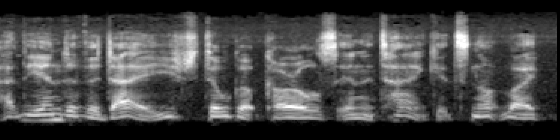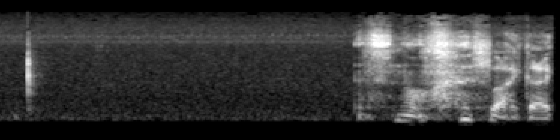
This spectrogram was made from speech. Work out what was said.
at the end of the day, you've still got corals in a tank. It's not like. It's not like I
